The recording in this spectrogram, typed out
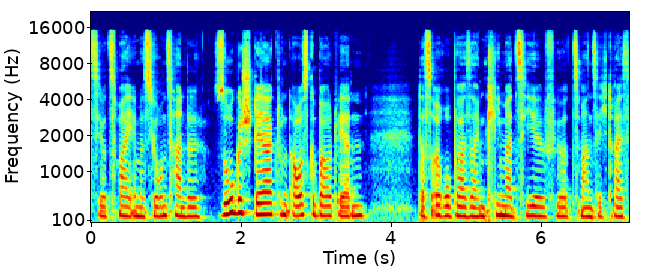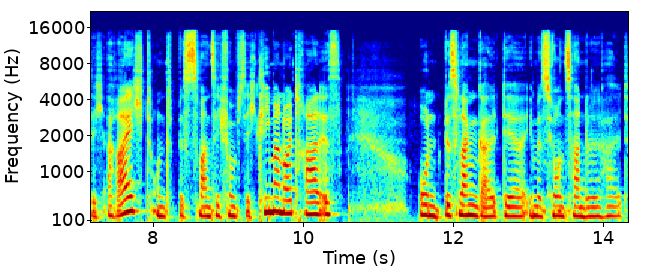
CO2-Emissionshandel so gestärkt und ausgebaut werden, dass Europa sein Klimaziel für 2030 erreicht und bis 2050 klimaneutral ist. Und bislang galt der Emissionshandel halt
